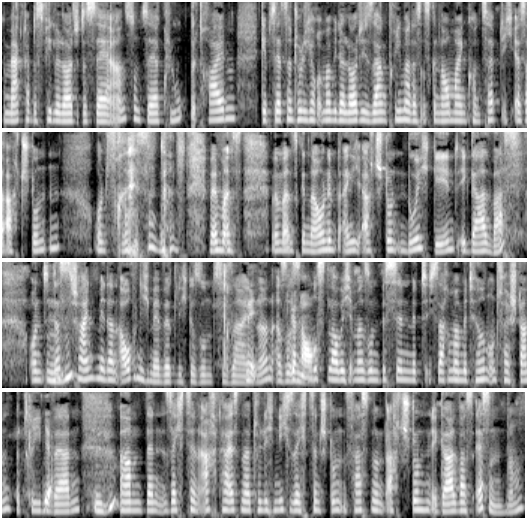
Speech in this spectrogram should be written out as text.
gemerkt habe, dass viele Leute das sehr ernst und sehr klug betreiben, gibt es jetzt natürlich auch immer wieder Leute, die sagen, prima, das ist genau mein Konzept. Ich esse acht Stunden und fressen dann, wenn man es wenn man's genau nimmt, eigentlich acht Stunden durchgehend, egal was. Und mhm. das scheint mir dann auch nicht mehr wirklich gesund zu sein. Nee, ne? Also genau. es muss, glaube ich, immer so ein bisschen mit, ich sage immer, mit Hirn und Verstand betrieben ja. werden. Mhm. Ähm, denn 16,8 heißt natürlich nicht 16 Stunden fasten und 8 Stunden egal was essen. Ne?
